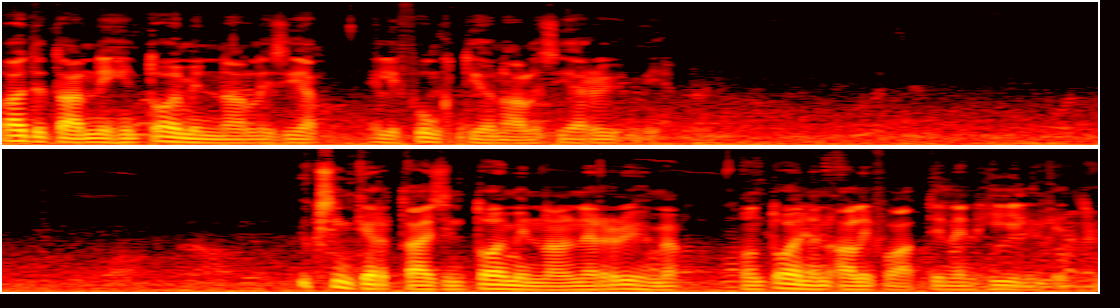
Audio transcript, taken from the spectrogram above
laitetaan niihin toiminnallisia eli funktionaalisia ryhmiä. Yksinkertaisin toiminnallinen ryhmä on toinen alifaattinen hiiliketju,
